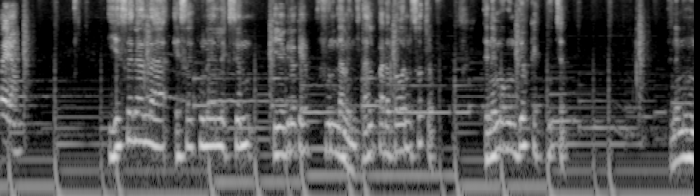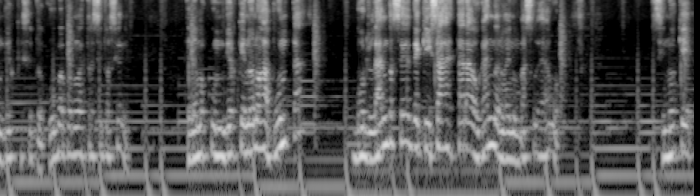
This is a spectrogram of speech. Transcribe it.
fueron. Y esa era la, esa es una lección que yo creo que es fundamental para todos nosotros. Tenemos un Dios que escucha. Tenemos un Dios que se preocupa por nuestras situaciones. Tenemos un Dios que no nos apunta burlándose de quizás estar ahogándonos en un vaso de agua, sino que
